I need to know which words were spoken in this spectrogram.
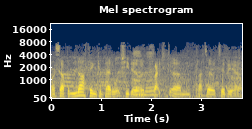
myself, but nothing compared to what she did on Mm-hmm. a fractured um, plateau tibia.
